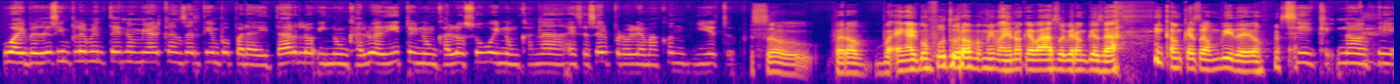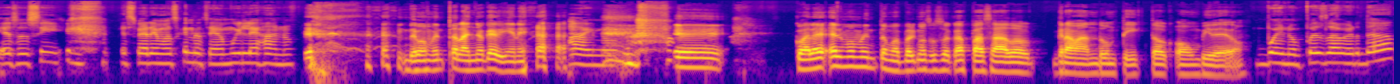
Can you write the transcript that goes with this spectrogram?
o hay veces simplemente no me alcanza el tiempo para editarlo y nunca lo edito y nunca lo subo y nunca nada. Ese es el problema con YouTube. So, pero en algún futuro me imagino que vas a subir aunque sea, aunque sea un video. Sí, no, sí, eso sí. Esperemos que no sea muy lejano. De momento el año que viene. Ay, no. Eh, ¿Cuál es el momento más vergonzoso que has pasado grabando un TikTok o un video? Bueno, pues la verdad,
